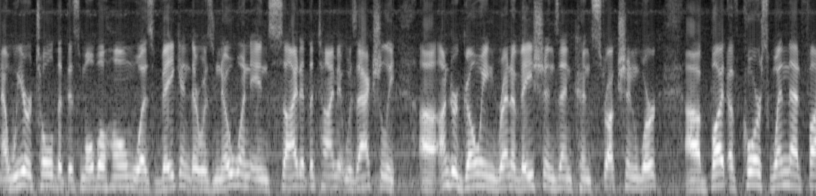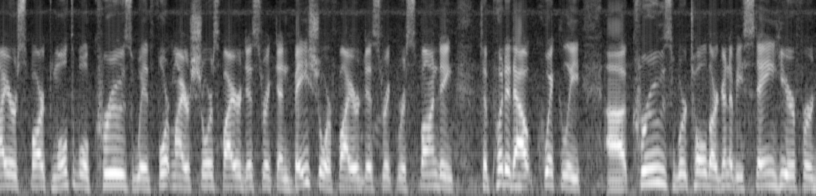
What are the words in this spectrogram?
Now, we are told that this mobile home was vacant. There was no one inside at the time. It was actually uh, undergoing renovations and construction work. Uh, but of course, when that fire sparked multiple crews with Fort Myers Shores Fire District and and Bayshore Fire District responding to put it out quickly. Uh, crews, we're told, are going to be staying here for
